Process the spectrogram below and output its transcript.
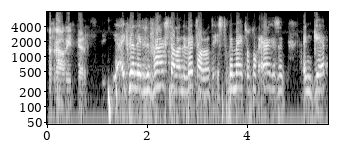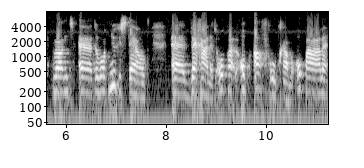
Mevrouw Rietkerk. Ja, ik wil even de vraag stellen aan de wethouder, want er is bij mij toch nog ergens een, een gap, want uh, er wordt nu gesteld, uh, we gaan het op, op afroep gaan we ophalen.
